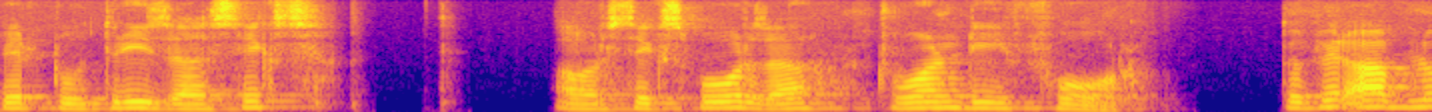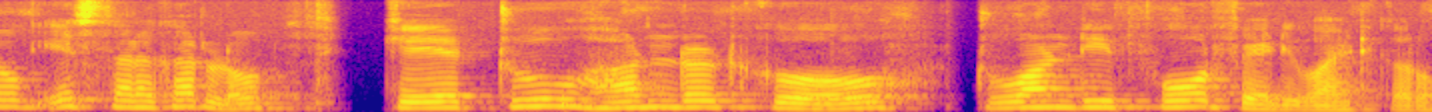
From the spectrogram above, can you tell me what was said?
फिर टू थ्री ज़ा सिक्स और सिक्स फोर ज़ा ट्वेंटी फोर। तो फिर आप लोग इस तरह कर लो कि टू हंड्रेड को ट्वेंटी फोर पे डिवाइड करो।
